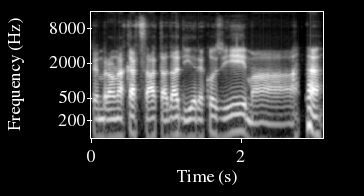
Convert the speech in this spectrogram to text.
sembra una cazzata da dire così, ma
